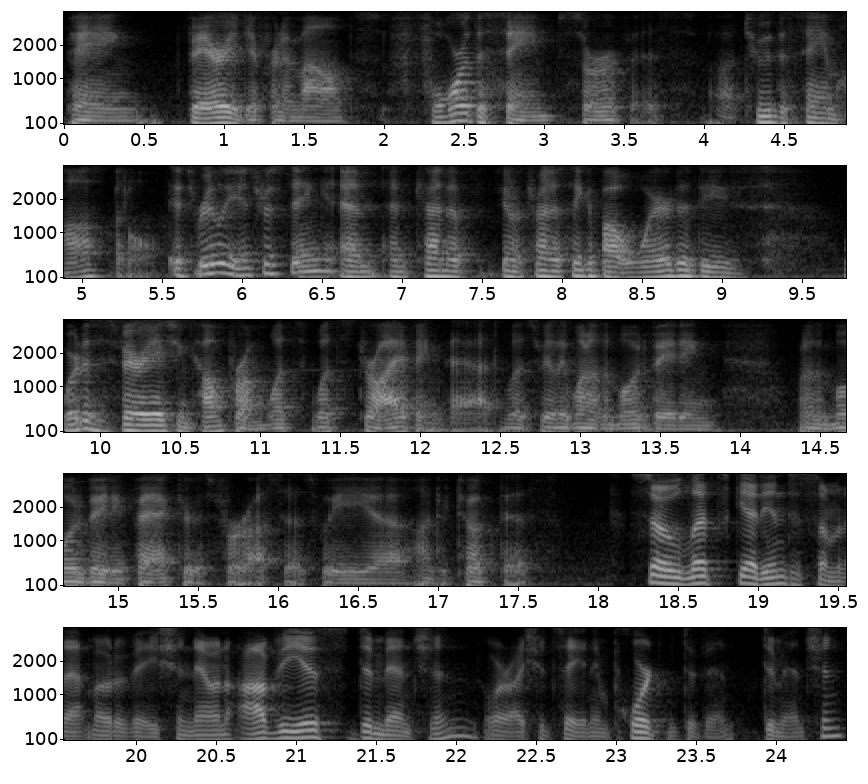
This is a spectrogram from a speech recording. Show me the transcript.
paying very different amounts for the same service uh, to the same hospital. It's really interesting and and kind of you know trying to think about where do these where does this variation come from? What's what's driving that? Was really one of the motivating one of the motivating factors for us as we uh, undertook this. So let's get into some of that motivation. Now, an obvious dimension, or I should say an important dimension,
